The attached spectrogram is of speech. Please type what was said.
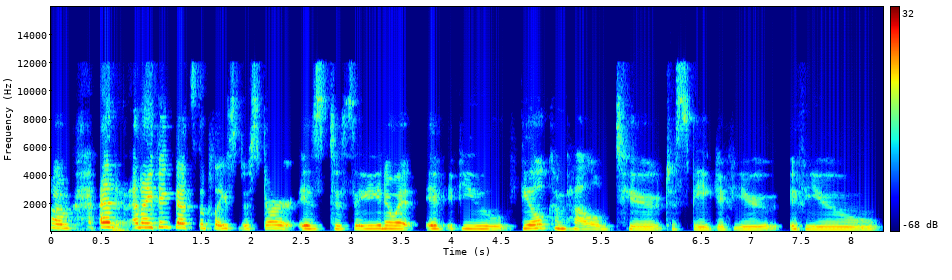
um, and and I think that's the place to start is to say, you know what, if, if you feel compelled to to speak, if you if you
